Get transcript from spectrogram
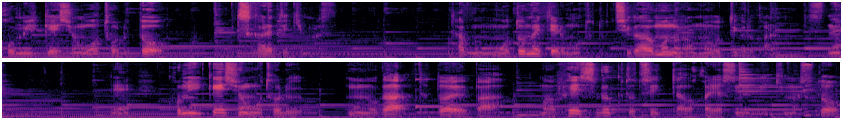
コミュニケーションを取ると疲れてきます。多分求めてるものと違うものが戻ってくるからなんですね。でコミュニケーションを取るものが例えば、まあ、Facebook と Twitter 分かりやすいのでいきますと、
